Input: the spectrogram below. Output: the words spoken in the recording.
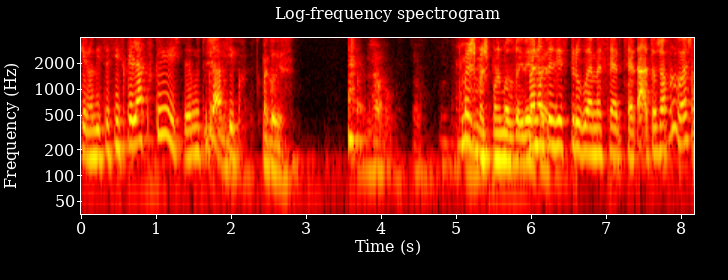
Eu não disse assim, se calhar, porque isto é muito gráfico. Como é que eu disse? Pá, Já vou. já vou. Mas, mas, mas, a ideia Mas não tens esse problema, certo, certo. Ah, então já provaste.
